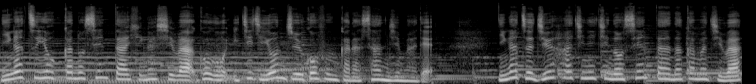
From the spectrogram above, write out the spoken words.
2月4日のセンター東は午後1時45分から3時まで2月18日のセンター中町は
